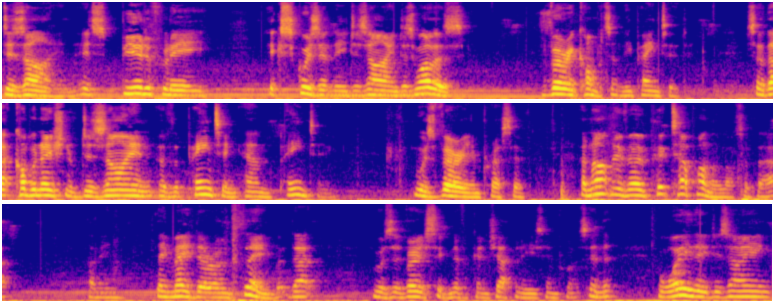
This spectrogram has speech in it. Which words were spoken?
design. It's beautifully, exquisitely designed as well as very competently painted. So that combination of design of the painting and painting was very impressive. And Art Nouveau picked up on a lot of that. I mean, they made their own thing, but that was a very significant Japanese influence in the, the way they designed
